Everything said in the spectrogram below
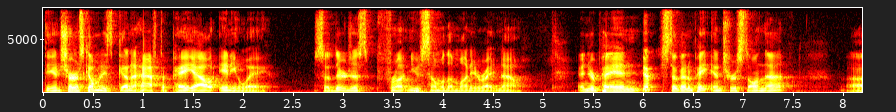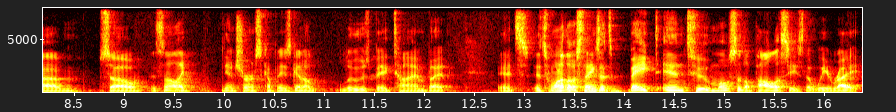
the insurance company is going to have to pay out anyway. So they're just fronting you some of the money right now, and you're paying. Yep. Still going to pay interest on that. Um, so it's not like the insurance company is going to lose big time, but it's it's one of those things that's baked into most of the policies that we write.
